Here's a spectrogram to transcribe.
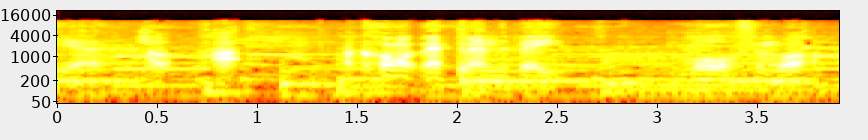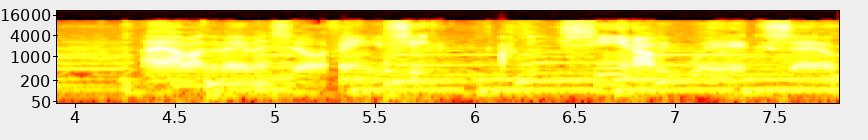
yeah, I, I, I can't recommend the bait more than what I am at the moment, sort of thing. You've seen, you've seen how it works, so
